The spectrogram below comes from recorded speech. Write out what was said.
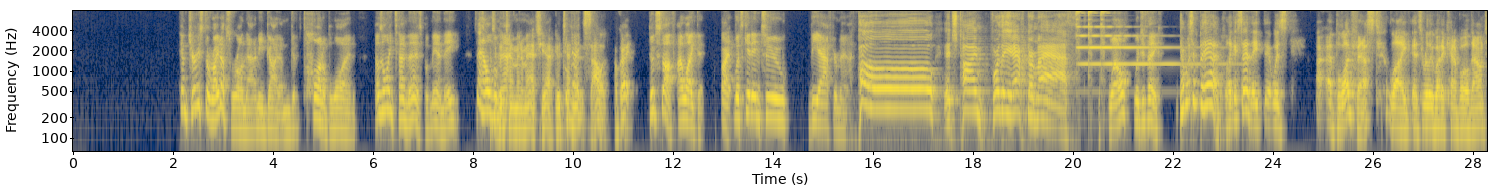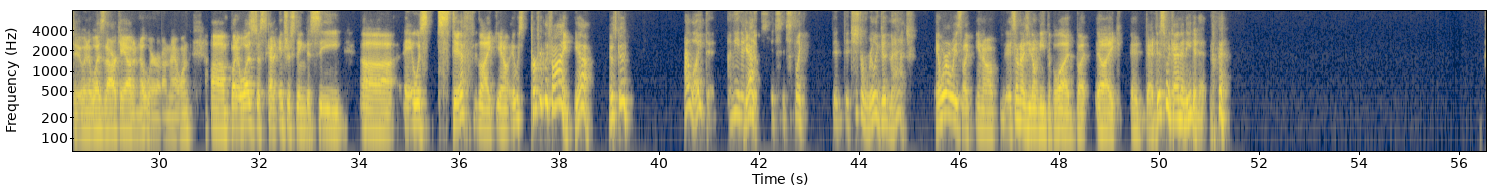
I'm curious the write ups were on that. I mean, God, I mean, a ton of blood. That was only 10 minutes, but man, they, it's a hell of a, a, good match. 10 minute match. Yeah, good 10 okay. minutes. Solid. Okay. Good stuff. I liked it. All right, let's get into the aftermath. Ho! It's time for the aftermath. Well, what'd you think? That wasn't bad. Like I said, they it was a blood fest. Like it's really what it kind of boiled down to, and it was the RK out of nowhere on that one. Um, but it was just kind of interesting to see. Uh, it was stiff, like you know, it was perfectly fine. Yeah, it was good. I liked it. I mean, Yeah. you know, it's, it's it's like it, it's just a really good match. And we're always like, you know, sometimes you don't need the blood, but like it, this one kind of needed it.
